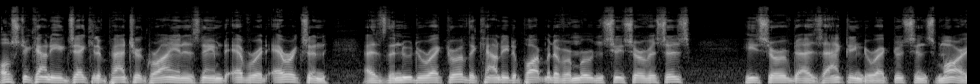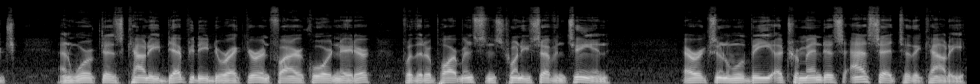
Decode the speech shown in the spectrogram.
Ulster County Executive Patrick Ryan has named Everett Erickson as the new director of the County Department of Emergency Services. He served as acting director since March and worked as county deputy director and fire coordinator for the department since 2017. Erickson will be a tremendous asset to the county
